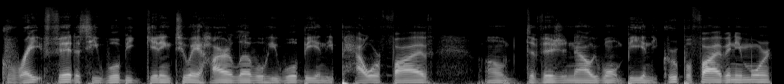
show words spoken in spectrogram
great fit as he will be getting to a higher level. He will be in the Power Five um, division now. He won't be in the Group of Five anymore.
